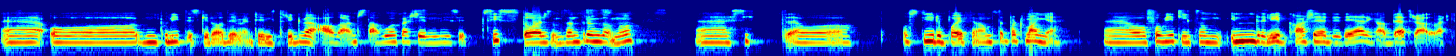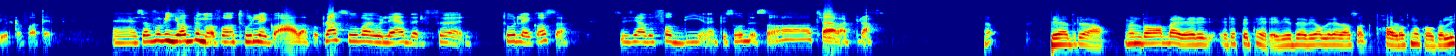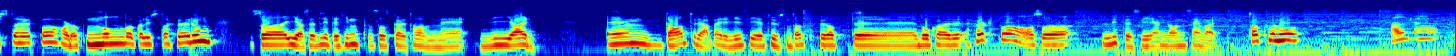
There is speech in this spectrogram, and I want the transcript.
Eh, og den politiske rådgiveren til Trygve Ada Arnstad, hun er kanskje inne i sitt siste år som senterungdom nå. Eh, sitter og, og, styre på i Finansdepartementet. Eh, og få vite litt sånn indre liv, hva skjer i regjeringa. Det tror jeg hadde vært kult å få til. Eh, så får vi jobbe med å få Torleik og Ada på plass. Hun var jo leder før Torleik også. Så hvis jeg hadde fått de i en episode, så tror jeg det hadde vært bra. Det tror jeg. Men da bare repeterer vi det vi allerede har sagt. Har dere noe dere har lyst til å høre på, har dere noen dere har lyst til å høre om, så gi oss et lite hint, så skal vi ta med videre. Da tror jeg bare vi sier tusen takk for at eh, dere har hørt på, og så lyttes vi en gang senere. Takk for nå. Ha det bra.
